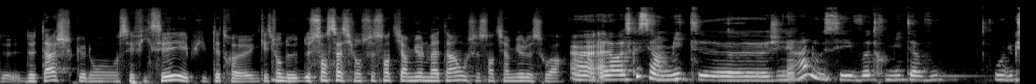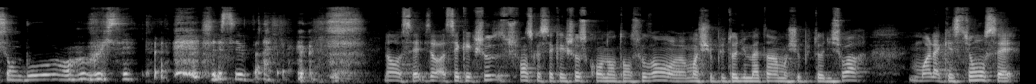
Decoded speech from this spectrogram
de, de tâches que l'on s'est fixées, et puis peut-être euh, une question de, sensation, se sentir mieux le matin ou se sentir mieux le soir? Euh, Alors, est-ce que c'est un mythe euh, général ou c'est votre mythe à vous? Au Luxembourg, au Bruxelles? Je sais pas. Non, c'est, quelque chose, je pense que c'est quelque chose qu'on entend souvent. Moi, je suis plutôt du matin, moi, je suis plutôt du soir. Moi, la question, c'est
